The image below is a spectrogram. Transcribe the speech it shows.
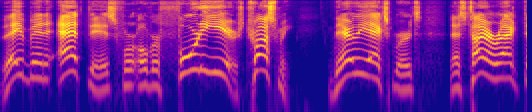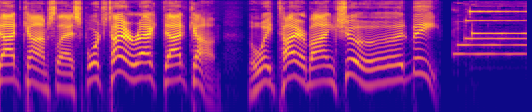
They've been at this for over 40 years. Trust me, they're the experts. That's TireRack.com slash sports. TireRack.com, the way tire buying should be.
